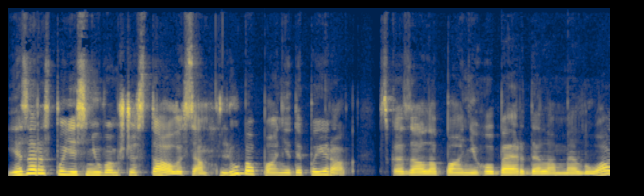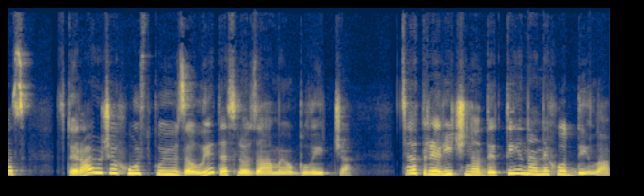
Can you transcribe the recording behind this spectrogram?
Я зараз поясню вам, що сталося, люба пані Депейрак, сказала пані Гобер де ла Мелуаз, втираючи хусткою залите сльозами обличчя. Ця трирічна дитина не ходила.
